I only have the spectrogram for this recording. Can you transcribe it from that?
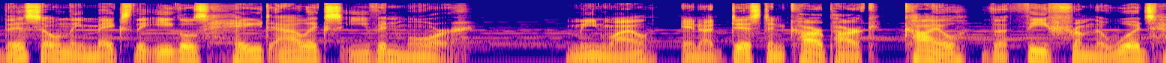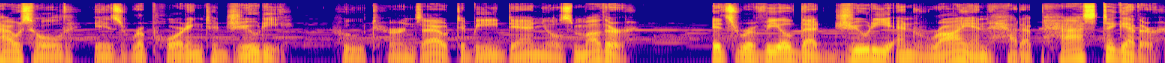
this only makes the Eagles hate Alex even more. Meanwhile, in a distant car park, Kyle, the thief from the Woods household, is reporting to Judy, who turns out to be Daniel's mother. It's revealed that Judy and Ryan had a past together.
